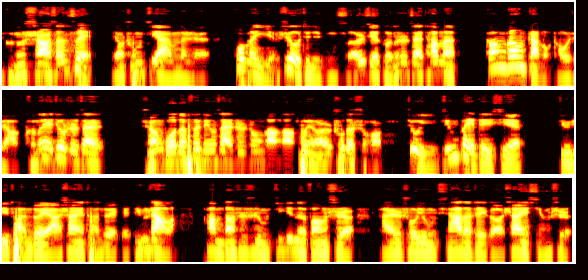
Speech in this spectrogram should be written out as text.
可能十二三岁要冲 GM 的人，后面也是有经纪公司，而且可能是在他们刚刚崭露头角，可能也就是在全国的分龄赛之中刚刚脱颖而出的时候，就已经被这些经纪团队啊、商业团队给盯上了。他们当时是用基金的方式，还是说用其他的这个商业形式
